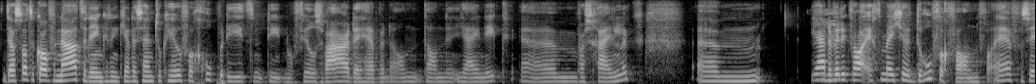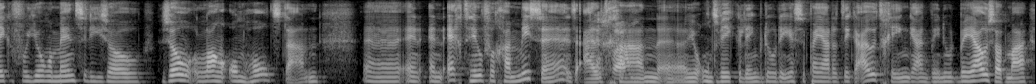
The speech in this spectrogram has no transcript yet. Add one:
daar zat ik over na te denken. Ik denk, ja, er zijn natuurlijk heel veel groepen die het, die het nog veel zwaarder hebben dan, dan jij en ik, um, waarschijnlijk. Um, ja, daar werd ik wel echt een beetje droevig van. van, hè, van zeker voor jonge mensen die zo, zo lang on hold staan. Uh, en, en echt heel veel gaan missen. Hè? Het uitgaan, uh, je ontwikkeling. Ik bedoel, de eerste paar jaar dat ik uitging... Ja, ik weet niet hoe het bij jou zat, maar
